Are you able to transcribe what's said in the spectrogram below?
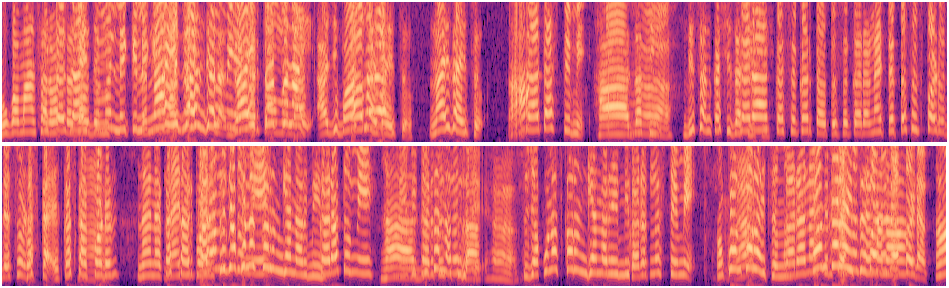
उगा माणसाला कुठं वाटतं जाऊ जायचं दे म्हणलं की लगेच नाही माझं जाऊन दे ना तुम्ही हे करता जायचंच. नाही अजिबात नाही? जायचं नाही जायचं हा? जात असते मी हा हा. जाती दिसन कशी करा जाती कसं करता तसं करा नाही तर तसंच पडू द्या सोडा कस काय कस काय हा. पडन नाही नाही कस नाहीतर काय करा पडन मग तुझ्याकडूनच तुम्ही. करून घेणार मी करा तुम्ही हा मी बी दिसन करतच ना तुला नसते. हा. तुझ्याकडूनच करून घेणार आहे मी करत नसते मी मग कोण हा? करायचं मग करा कोण नाहीतर करायचं तसंच पडू द्या पडक. हा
